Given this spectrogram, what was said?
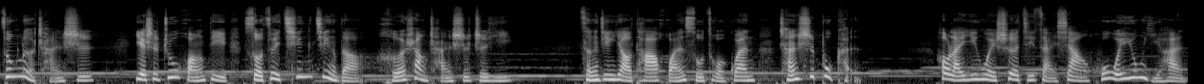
宗乐禅师也是朱皇帝所最亲近的和尚禅师之一。曾经要他还俗做官，禅师不肯。后来因为涉及宰相胡惟庸一案，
